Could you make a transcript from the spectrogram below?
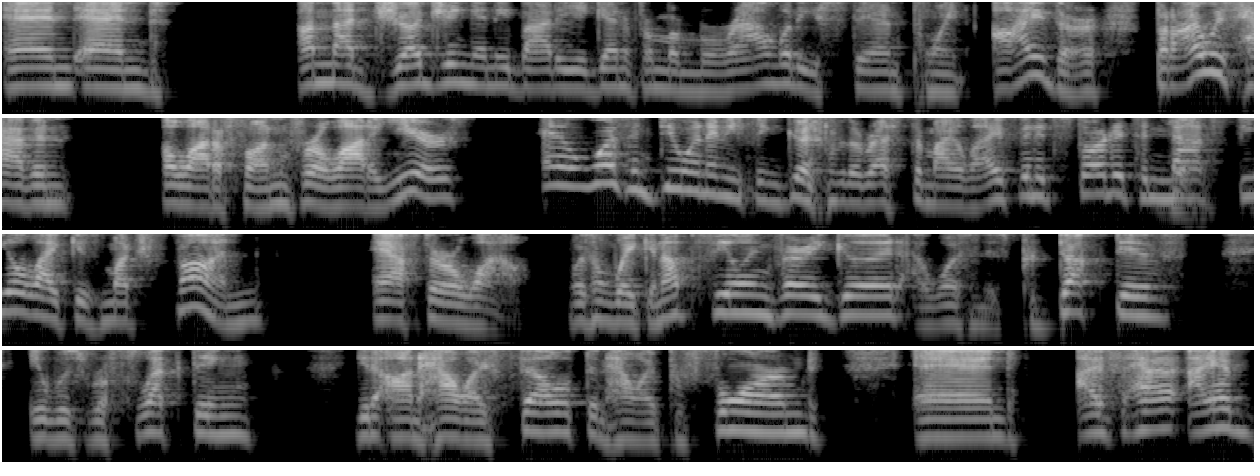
And and I'm not judging anybody again from a morality standpoint either, but I was having a lot of fun for a lot of years and it wasn't doing anything good for the rest of my life. And it started to not yeah. feel like as much fun after a while. Wasn't waking up feeling very good. I wasn't as productive. It was reflecting, you know, on how I felt and how I performed. And I've had I have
